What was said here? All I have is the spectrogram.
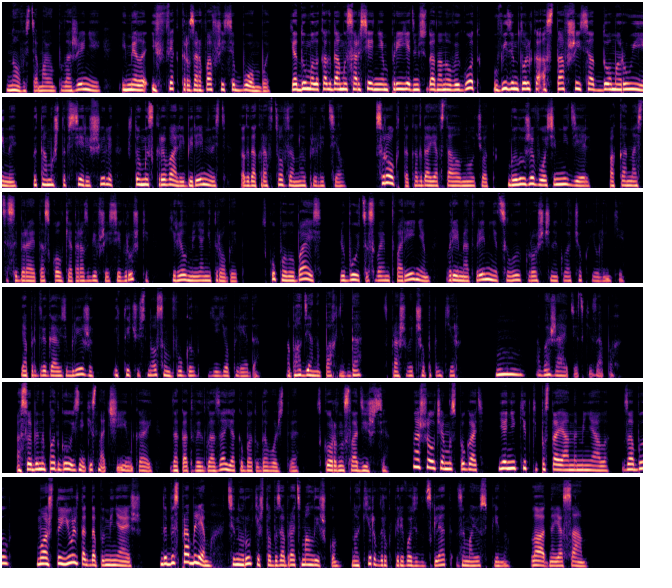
Новость о моем положении имела эффект разорвавшейся бомбы, я думала, когда мы с Арсением приедем сюда на Новый год, увидим только оставшиеся от дома руины, потому что все решили, что мы скрывали беременность, когда Кравцов за мной прилетел. Срок-то, когда я встала на учет, был уже восемь недель. Пока Настя собирает осколки от разбившейся игрушки, Кирилл меня не трогает. Скупо улыбаясь, любуется своим творением, время от времени целую крошечный кулачок Юленьки. Я придвигаюсь ближе и тычусь носом в угол ее пледа. «Обалденно пахнет, да?» — спрашивает шепотом Кир. «Ммм, обожаю детский запах. Особенно подгузники с начинкой», — закатывает глаза якобы от удовольствия. «Скоро насладишься». Нашел чем испугать. Я Никитки постоянно меняла. Забыл? Может, и Юль тогда поменяешь?» «Да без проблем. Тяну руки, чтобы забрать малышку, но Кир вдруг переводит взгляд за мою спину. «Ладно, я сам.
